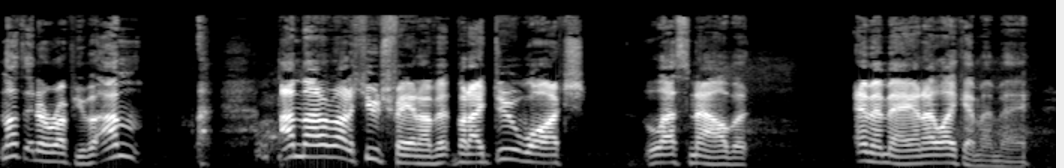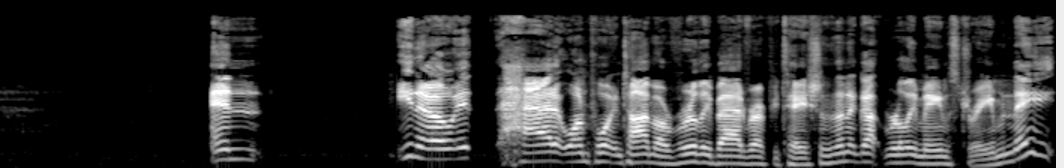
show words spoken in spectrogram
not to interrupt you, but I'm, I'm not, I'm not a huge fan of it, but I do watch less now, but MMA, and I like MMA. And, you know, it had at one point in time a really bad reputation, then it got really mainstream, and they,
